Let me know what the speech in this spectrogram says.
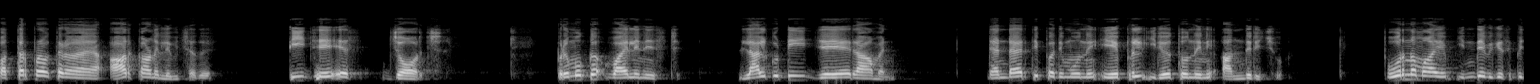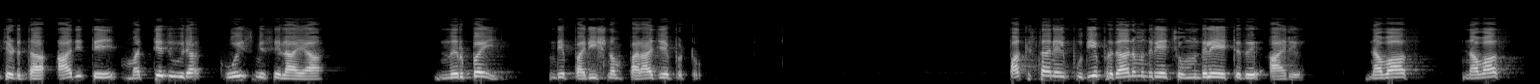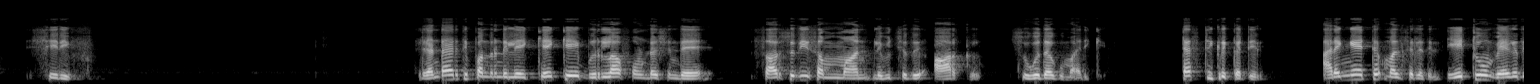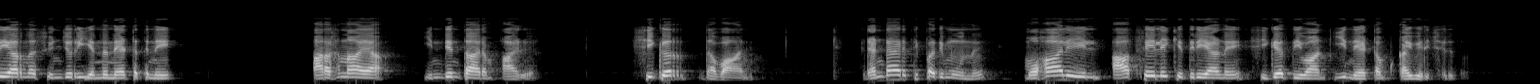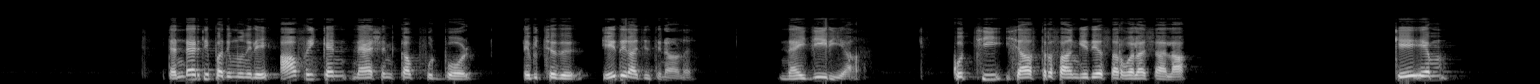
പത്രപ്രവർത്തകനായ ആർക്കാണ് ലഭിച്ചത്? ടി. ജെ. എസ്. ജോർജ്. പ്രമുഖ വയലിനിസ്റ്റ് ലാൽഗുഡി ജയരാമൻ രണ്ടായിരത്തി പതിമൂന്ന് ഏപ്രിൽ ഇരുപത്തി ഒന്നിന് അന്തരിച്ചു. പൂർണമായും ഇന്ത്യ വികസിപ്പിച്ചെടുത്ത ആദ്യത്തെ മധ്യദൂര ക്രൂയിസ് മിസൈലായ നിർഭയിന്റെ പരീക്ഷണം പരാജയപ്പെട്ടു. പാകിസ്ഥാനിൽ പുതിയ പ്രധാനമന്ത്രിയെ ചുമതലയേറ്റത് ആര്? നവാസ് നവാസ് ഷെരീഫ്. രണ്ടായിരത്തി പന്ത്രണ്ടിലെ കെ കെ ബിർള ഫൗണ്ടേഷന്റെ സരസ്വതി സമ്മാൻ ലഭിച്ചത് ആർക്ക്? സുഗതകുമാരിക്ക്. ടെസ്റ്റ് ക്രിക്കറ്റിൽ അരങ്ങേറ്റ മത്സരത്തിൽ ഏറ്റവും വേഗതയാർന്ന സെഞ്ചുറി എന്ന നേട്ടത്തിന് അർഹനായ ഇന്ത്യൻ താരം ആര്? ശിഖർ ധവാൻ. രണ്ടായിരത്തി പതിമൂന്ന് മൊഹാലിയിൽ ആസ്ട്രേലിയക്കെതിരെയാണ് ശിഖർ ദിവാൻ ഈ നേട്ടം കൈവരിച്ചത്. രണ്ടായിരത്തി പതിമൂന്നിലെ ആഫ്രിക്കൻ നാഷൻ കപ്പ് ഫുട്ബോൾ ലഭിച്ചത് ഏത് രാജ്യത്തിനാണ്? നൈജീരിയ. കൊച്ചി ശാസ്ത്ര സാങ്കേതിക സർവകലാശാല കെ എം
